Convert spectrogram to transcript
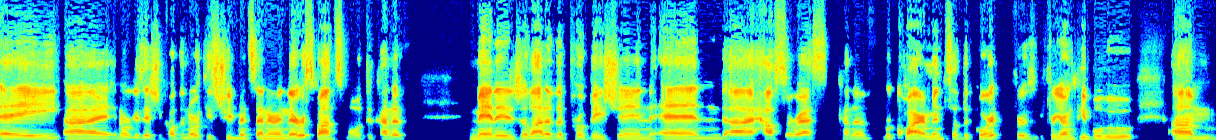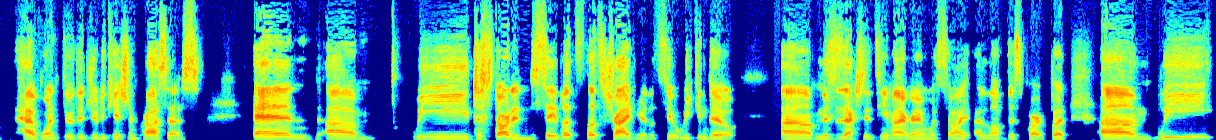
a uh, an organization called the Northeast Treatment Center, and they're responsible to kind of manage a lot of the probation and uh, house arrest kind of requirements of the court for, for young people who um, have went through the adjudication process and um, we just started to say let's let's try it here. Let's see what we can do. Um, this is actually the team i ran with so i, I love this part. But um, we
